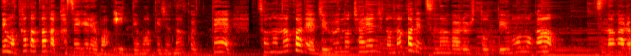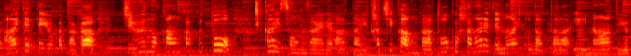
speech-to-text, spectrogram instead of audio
でもただただ稼げればいいってわけじゃなくってその中で自分のチャレンジの中でつながる人っていうものがつながる相手っていう方が自分の感覚と近い存在であったり価値観が遠く離れてない人だったらいいなっていう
